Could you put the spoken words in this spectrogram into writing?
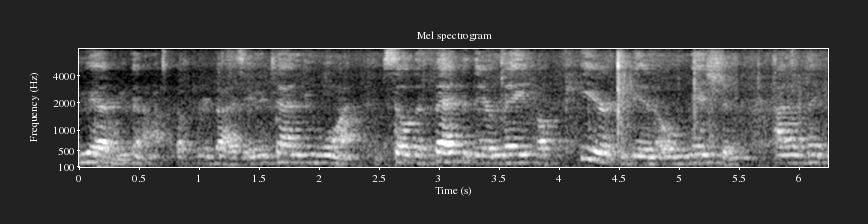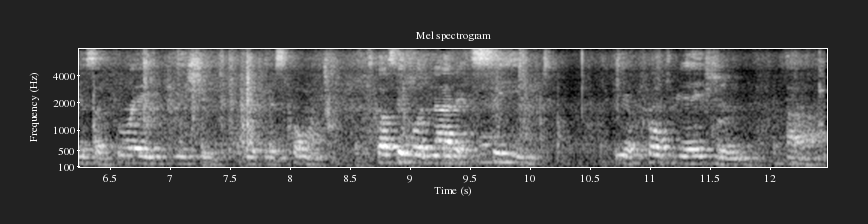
You have, you can revise anytime you want. So the fact that there may appear to be an omission, I don't think is a grave issue at this point, because it will not exceed the appropriation, uh,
